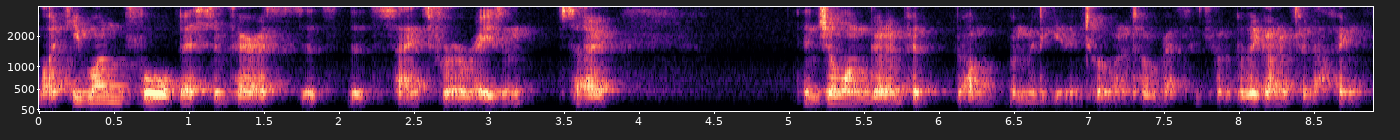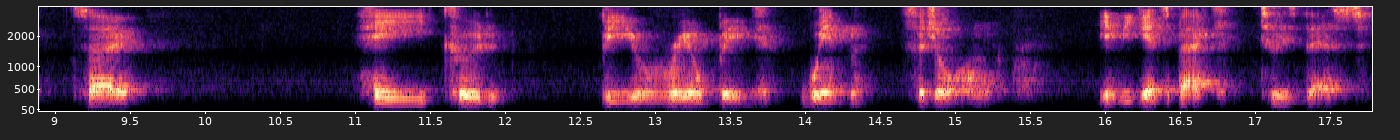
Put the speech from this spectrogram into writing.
Like he won four best and fairest at the Saints for a reason. So then Geelong got him for. I'm, I'm going to get into it when I talk about St Kilda, but they got him for nothing. So he could be a real big win for Geelong if he gets back to his best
